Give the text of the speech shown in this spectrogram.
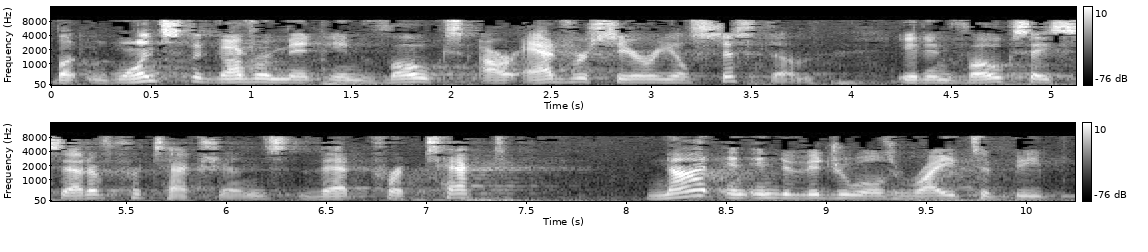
But once the government invokes our adversarial system, it invokes a set of protections that protect not an individual's right to be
